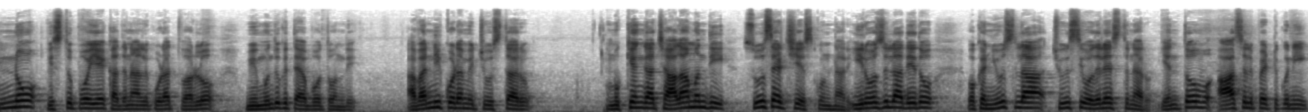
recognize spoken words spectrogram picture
ఎన్నో విస్తుపోయే కథనాలు కూడా త్వరలో మీ ముందుకు తేబోతోంది. అవన్నీ కూడా మీరు చూస్తారు. ముఖ్యంగా చాలామంది సూసైడ్ చేసుకుంటున్నారు. ఈ రోజుల్లో అదేదో ఒక న్యూస్లా చూసి వదిలేస్తున్నారు. ఎంతో ఆశలు పెట్టుకుని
